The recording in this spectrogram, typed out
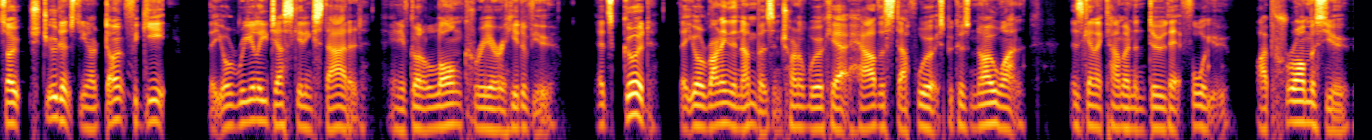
So, students, you know, don't forget that you're really just getting started and you've got a long career ahead of you. It's good that you're running the numbers and trying to work out how the stuff works because no one is going to come in and do that for you. I promise you,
